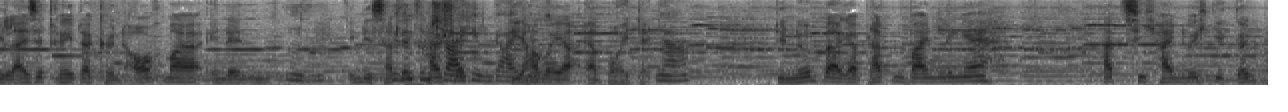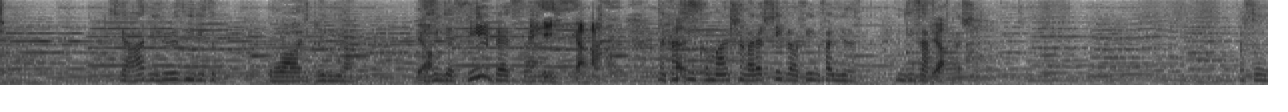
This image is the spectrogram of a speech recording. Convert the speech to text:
Die Leisetreter können auch mal in, den, in die sind zum Satteltasche. Geeignet. Die haben wir ja erbeutet. Ja. Die Nürnberger Plattenbeinlinge hat sich Heinrich gegönnt. Ja, die lösen diese. Oh, die bringen ja. Ja. Die sind ja viel besser. Ja, Dann kannst du den Command schon weiter Stiefel auf jeden Fall in dieser, in dieser Ja. Tasche. Achso,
